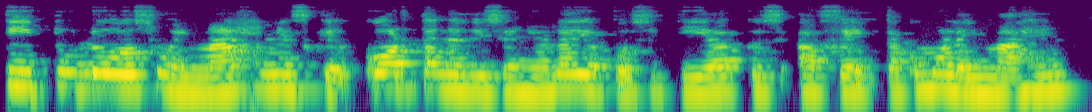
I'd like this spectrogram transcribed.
títulos o imágenes que cortan el diseño de la diapositiva, pues afecta como la imagen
